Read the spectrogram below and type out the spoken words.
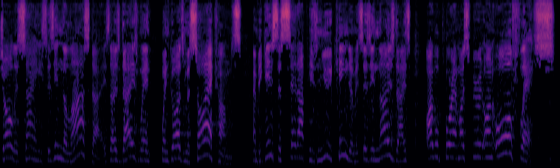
Joel is saying, he says, in the last days, those days when, when God's Messiah comes and begins to set up his new kingdom, it says, in those days, I will pour out my spirit on all flesh.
